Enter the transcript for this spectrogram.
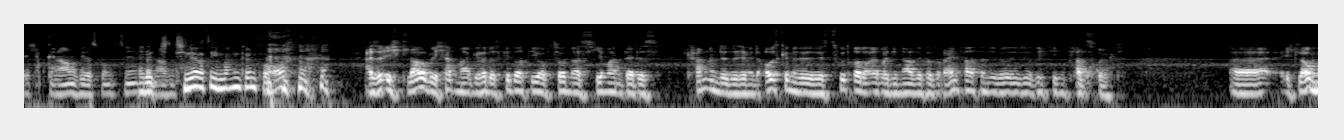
ich habe keine Ahnung, wie das funktioniert. Hätte. Tina das nicht machen können vor Ort? Also ich glaube, ich habe mal gehört, es gibt auch die Option, dass jemand, der das kann und der sich damit auskennt und der sich das zutraut, auch einfach die Nase kurz reinfasst und über den richtigen Platz rückt. Äh, ich glaube,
